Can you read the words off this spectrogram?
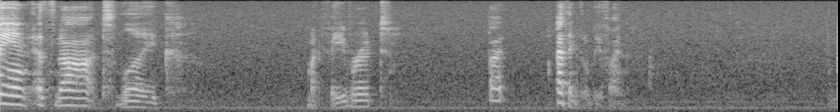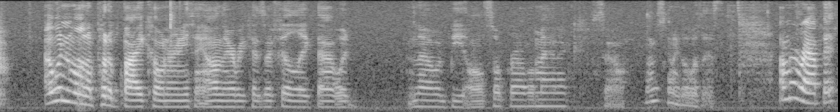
I mean, it's not like my favorite, but I think it'll be fine. I wouldn't want to put a bicone or anything on there because I feel like that would that would be also problematic. So I'm just going to go with this. I'm going to wrap it.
